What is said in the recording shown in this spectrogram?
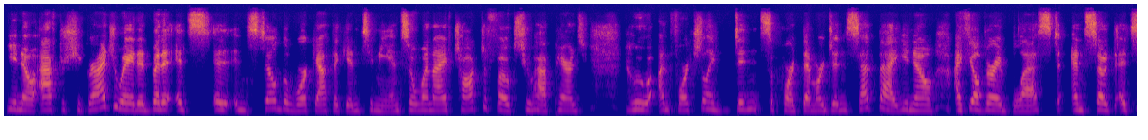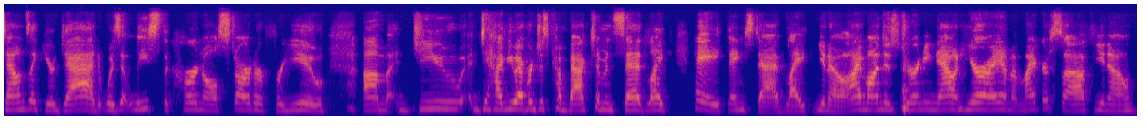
you know after she graduated but it, it's it instilled the work ethic into me and so when i've talked to folks who have parents who unfortunately didn't support them or didn't set that you know i feel very blessed and so it sounds like your dad was at least the kernel starter for you. Um, do you have you ever just come back to him and said like, "Hey, thanks, Dad. Like, you know, I'm on this journey now, and here I am at Microsoft. You know,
